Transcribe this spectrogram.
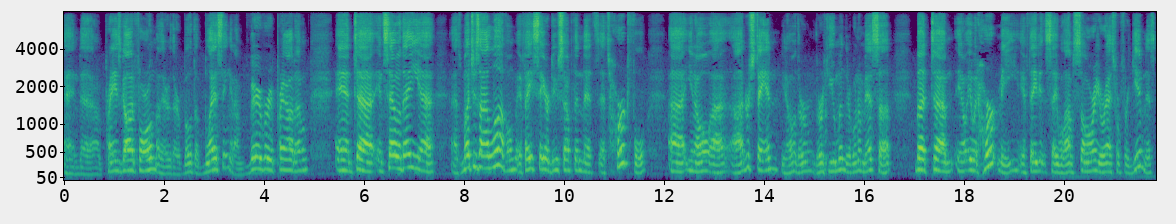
and uh, praise God for them. They're, they're both a blessing, and I'm very, very proud of them. And, uh, and so they, uh, as much as I love them, if they say or do something that's, that's hurtful, you know, I understand, you know, they're, they're human, they're going to mess up. But, um, you know, it would hurt me if they didn't say, well, I'm sorry or ask for forgiveness.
